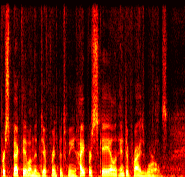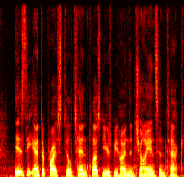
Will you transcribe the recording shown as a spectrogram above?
perspective on the difference between hyperscale and enterprise worlds. Is the enterprise still 10 plus years behind the giants in tech?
